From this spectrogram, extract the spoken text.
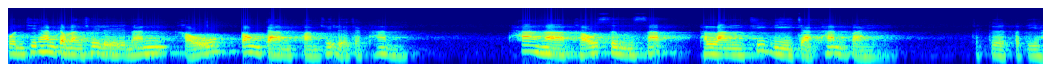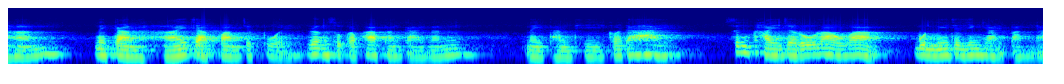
คนที่ท่านกำลังช่วยเหลือนั้น เขาต้องการความช่วยเหลือจากท่าน ถ้าหากเขาซึมซับพลังที่ดีจากท่านไป จะเกิดปฏิหาร ในการหายจากความเจ็บป่วยเรื่องสุขภาพทางกายนั้น ในทันทีก็ได้ ซึ่งใครจะรู้เล่าว่าบุญนี้จะยิ่งใหญ่ปานใด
